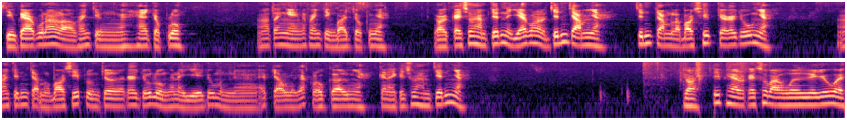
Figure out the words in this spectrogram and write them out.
Chiều cao của nó là khoảng chừng hai chục luôn. Nó tới ngang nó khoảng chừng ba chục nha. Rồi cây số 29 này giá của nó là 900 nha. 900 là bao ship cho các chú nha. Đó, 900 là bao ship luôn cho các chú luôn. Cái này về chú mình à, ép chậu là gắt lỗ cơ luôn nha. Cái này cây số 29 nha. Rồi tiếp theo là cây số 30 cây chú ơi.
